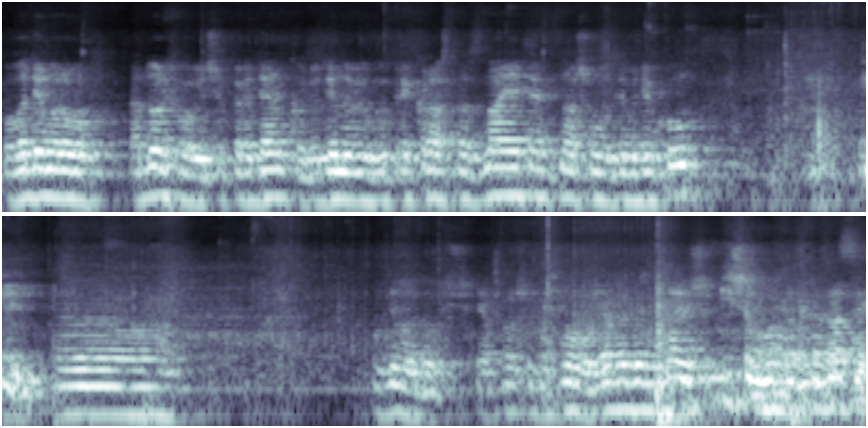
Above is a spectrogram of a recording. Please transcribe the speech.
Володимиру Адольфовичу Переденко, людину, ви прекрасно знаєте, нашому земляку. Е, Володимир Адольфович, я прошу до слова. Я не знаю, що більше можна сказати.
